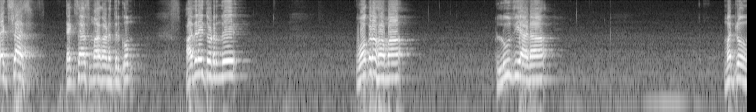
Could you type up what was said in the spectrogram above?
டெக்சாஸ் டெக்சாஸ் மாகாணத்திற்கும் அதனைத் தொடர்ந்து ஓக்லஹாமா லூசியானா மற்றும்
